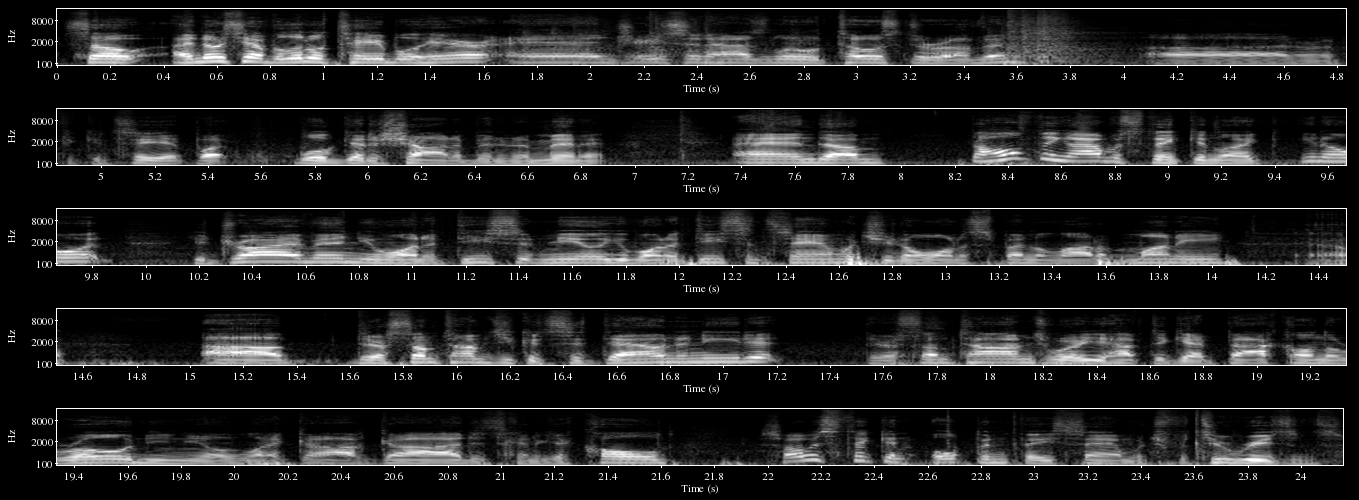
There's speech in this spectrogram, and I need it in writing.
So I notice you have a little table here, and Jason has a little toaster oven. Uh, I don't know if you can see it, but we'll get a shot of it in a minute. And um, the whole thing I was thinking, like, you know what? You're driving, you want a decent meal, you want a decent sandwich, you don't want to spend a lot of money. Yeah. Uh, there are sometimes you could sit down and eat it. There are sometimes where you have to get back on the road and you're like, oh God, it's going to get cold. So I was thinking open face sandwich for two reasons.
